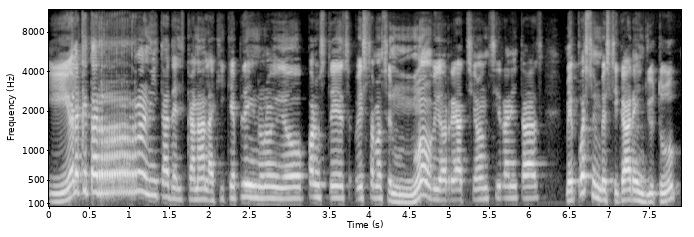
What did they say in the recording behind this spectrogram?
Y hola, ¿qué tal, ranitas del canal? Aquí que play un nuevo video para ustedes. Hoy estamos en un nuevo video de reacción. Sí, ranitas, me he puesto a investigar en YouTube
